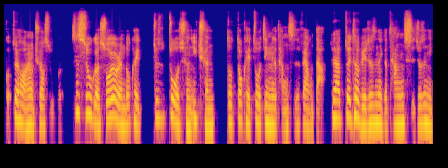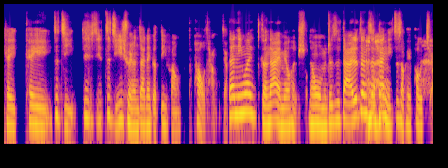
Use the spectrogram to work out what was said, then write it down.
个，最后好像有去到十五个，是十五个，所有人都可以就是做成一圈，都都可以坐进那个汤池，非常大。所以它最特别就是那个汤池，就是你可以可以自己自己自己一群人在那个地方泡汤这样。但因为可能大家也没有很熟，然后我们就是大家就但是 但你至少可以泡个脚，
